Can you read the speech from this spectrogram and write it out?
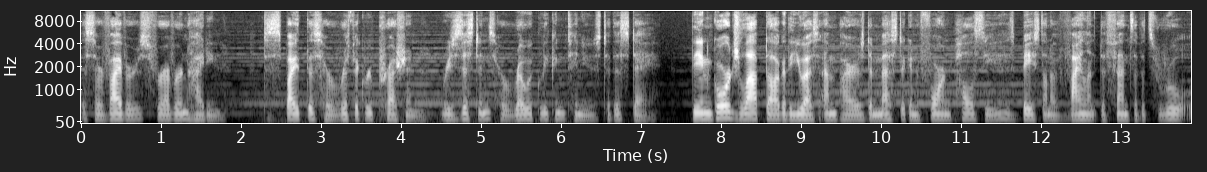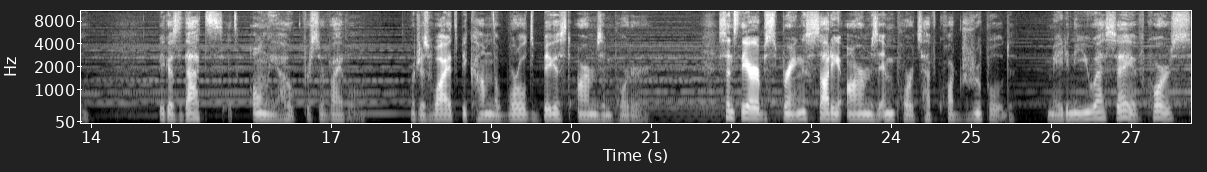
the survivors forever in hiding. Despite this horrific repression, resistance heroically continues to this day. The engorged lapdog of the US empire's domestic and foreign policy is based on a violent defense of its rule, because that's its only hope for survival, which is why it's become the world's biggest arms importer since the Arab Spring, Saudi arms imports have quadrupled. Made in the USA, of course.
